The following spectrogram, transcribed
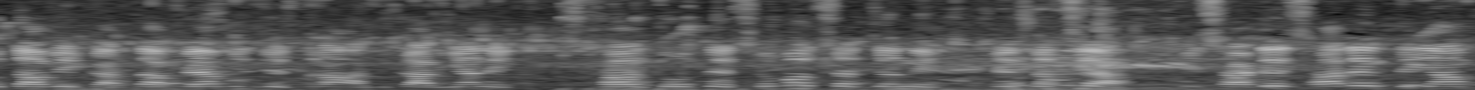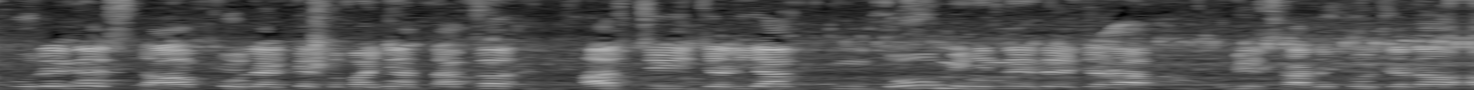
ਉਹ ਦਾਅਵੇ ਕਰਦਾ ਪਿਆ ਵੀ ਜਿਸ ਤਰ੍ਹਾਂ ਅਧਿਕਾਰੀਆਂ ਨੇ ਖਾਸ ਤੌਰ ਤੇ ਸਿਵਲ ਸਰਜਨ ਨੇ ਇਹ ਦੱਸਿਆ ਕਿ ਸਾਡੇ ਸਾਰੇ ਇੰਤਜ਼ਾਮ ਪੂਰੇ ਨੇ, ਸਟਾਫ ਤੋਂ ਲੈ ਕੇ ਦਵਾਈਆਂ ਤੱਕ, ਹਰ ਚੀਜ਼ ਜਿਹੜੀ ਆ 2 ਮਹੀਨੇ ਦੇ ਜਿਹੜਾ ਵੀ ਸਾਡੇ ਕੋਲ ਜਿਹੜਾ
